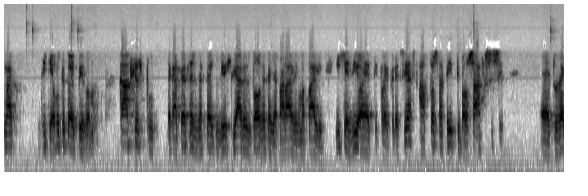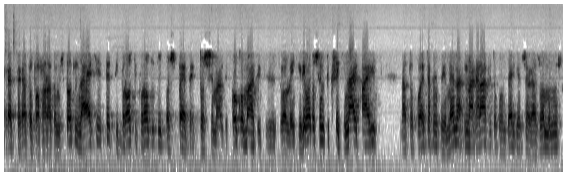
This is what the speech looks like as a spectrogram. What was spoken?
να δικαιούται το επίδομα. Κάποιος που 14 Δευτέρου του 2012, για παράδειγμα, πάλι είχε δύο έτη προϋπηρεσίας, αυτό θα θέλει την προσάυξηση ε, του 10% που αφορά το μισθό του να έρχεται την 1η Πρώτου του 25. Το σημαντικό κομμάτι του όλου εγχειρήματος είναι ότι ξεκινάει πάλι να το πω έτσι απλοποιημένα, να γράφει το κοντέρ για τους εργαζόμενους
